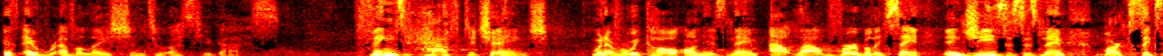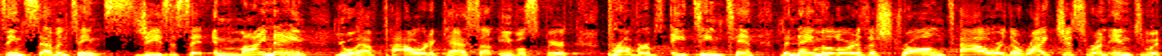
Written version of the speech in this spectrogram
is a revelation to us, you guys. Things have to change whenever we call on his name, out loud, verbally saying in Jesus' name. Mark 16, 17, Jesus said, In my name you will have power to cast out evil spirits. Proverbs 18, 10, the name of the Lord is a strong tower. The righteous run into it.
